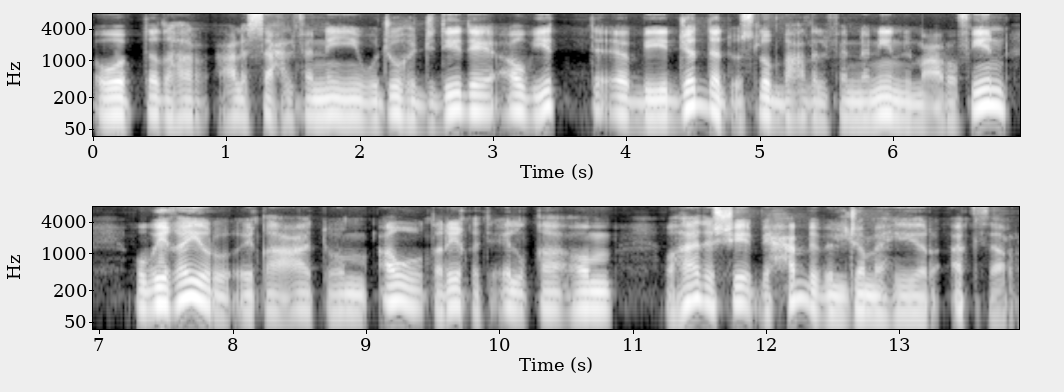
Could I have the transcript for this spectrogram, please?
وبتظهر على الساحة الفنية وجوه جديدة أو بيت بيتجدد أسلوب بعض الفنانين المعروفين وبيغيروا إيقاعاتهم أو طريقة إلقائهم وهذا الشيء بحبب الجماهير أكثر.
